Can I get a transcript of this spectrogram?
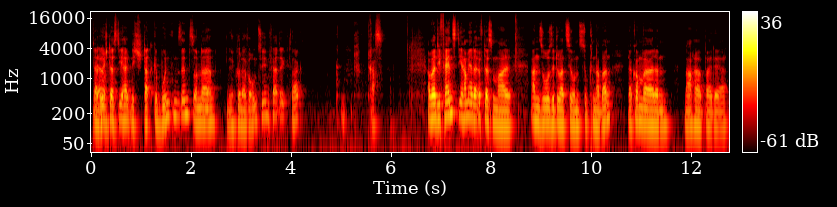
Dadurch, ja. dass die halt nicht stadtgebunden sind, sondern. Ja. Die können einfach umziehen, fertig. Zack. Krass. Aber die Fans, die haben ja da öfters mal an so Situationen zu knabbern. Da kommen wir dann nachher bei der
